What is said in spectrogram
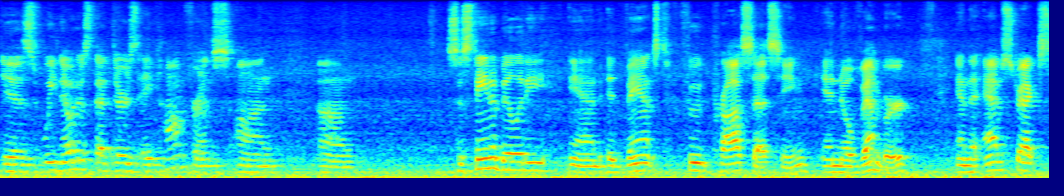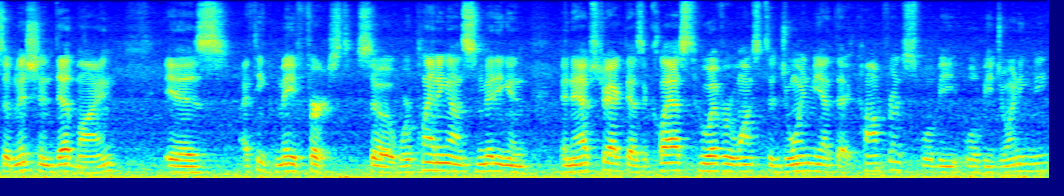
is we noticed that there's a conference on um, sustainability and advanced food processing in November, and the abstract submission deadline is, I think, May 1st. So we're planning on submitting an, an abstract as a class. Whoever wants to join me at that conference will be, will be joining me.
